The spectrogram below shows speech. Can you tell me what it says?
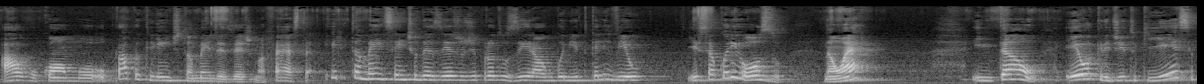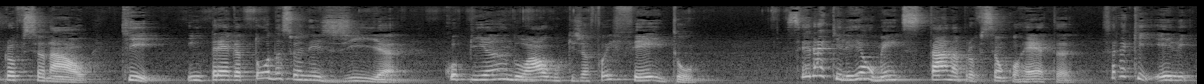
algo como o próprio cliente também deseja uma festa, ele também sente o desejo de produzir algo bonito que ele viu. Isso é curioso, não é? Então, eu acredito que esse profissional que emprega toda a sua energia, copiando algo que já foi feito. Será que ele realmente está na profissão correta? Será que ele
